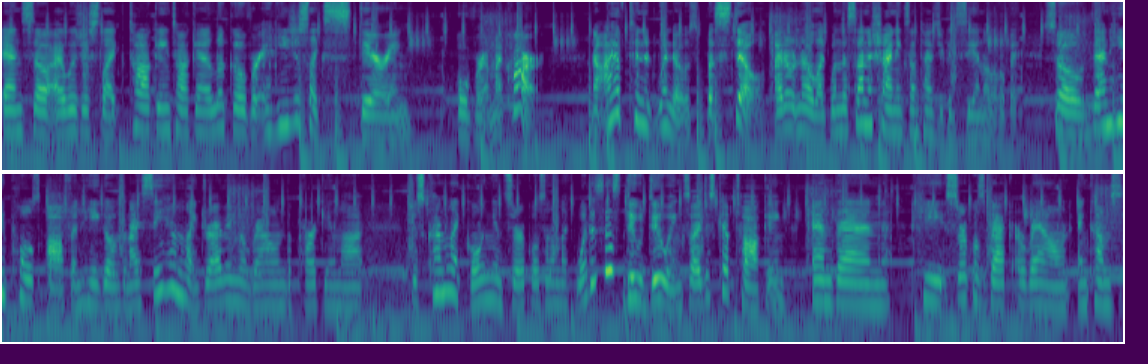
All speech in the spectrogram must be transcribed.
And so I was just like talking, talking. I look over and he's just like staring over at my car. Now I have tinted windows, but still, I don't know. Like when the sun is shining, sometimes you can see in a little bit. So then he pulls off and he goes, and I see him like driving around the parking lot just kind of like going in circles. And I'm like, what is this dude doing? So I just kept talking. And then he circles back around and comes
